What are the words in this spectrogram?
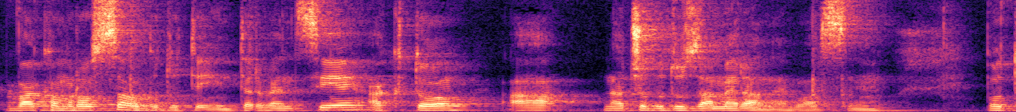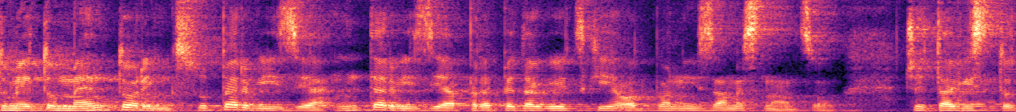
v akom rozsahu budú tie intervencie a kto a na čo budú zamerané vlastne. Potom je to mentoring, supervízia, intervízia pre pedagogických a odborných zamestnancov, čo je takisto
